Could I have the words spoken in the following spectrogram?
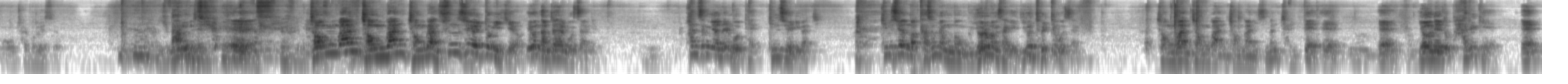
어, 잘 모르겠어요. 남지. 예. 정관, 정관, 정관 순수혈통이지요. 이건 남자 잘 못 사게. 환승연애를 못해. 김수현이 같이. 김수현 막 다섯 명, 뭐 여러 명 사게. 이건 절대 못 사게. 정관, 정관, 정관 있으면 절대 예. 예. 연애도 바르게 해. 예.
